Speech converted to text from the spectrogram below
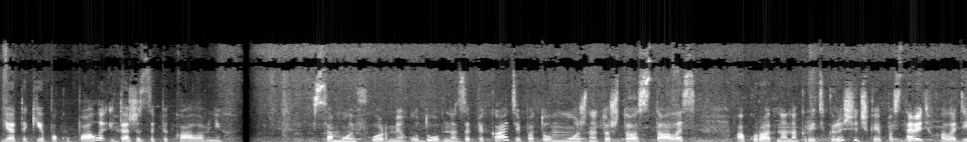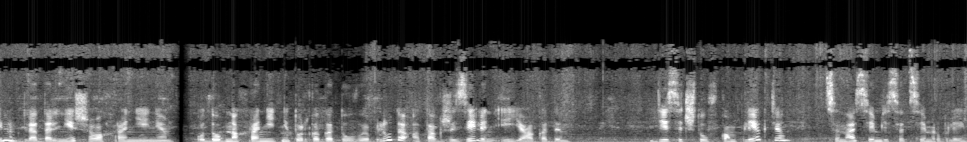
Я такие покупала и даже запекала в них. В самой форме удобно запекать. И потом можно то, что осталось, аккуратно накрыть крышечкой и поставить в холодильник для дальнейшего хранения. Удобно хранить не только готовые блюда, а также зелень и ягоды. 10 штук в комплекте, цена 77 рублей.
